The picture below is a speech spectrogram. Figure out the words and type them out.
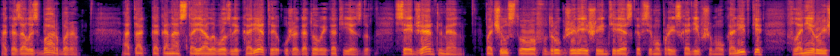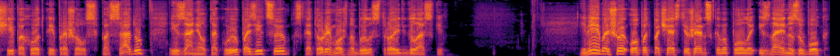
оказалась Барбара, а так как она стояла возле кареты, уже готовой к отъезду, сей джентльмен, почувствовав вдруг живейший интерес ко всему происходившему у калитки, фланирующей походкой прошелся по саду и занял такую позицию, с которой можно было строить глазки. Имея большой опыт по части женского пола и зная на зубок,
